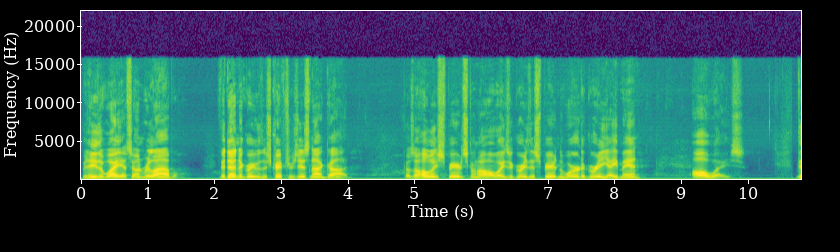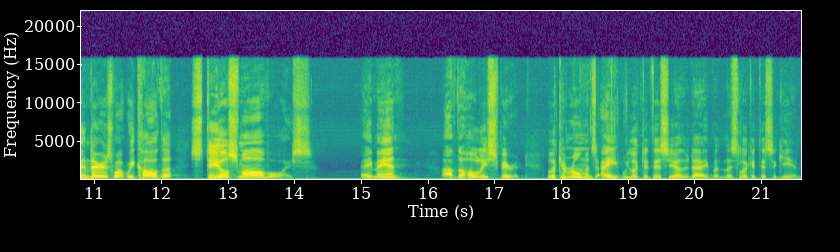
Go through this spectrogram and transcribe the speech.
But either way, it's unreliable. If it doesn't agree with the Scriptures, it's not God. Because the Holy Spirit's going to always agree. The Spirit and the Word agree. Amen always. Then there is what we call the still small voice. Amen. Of the Holy Spirit. Look in Romans 8. We looked at this the other day, but let's look at this again.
